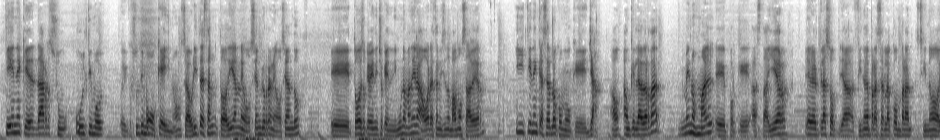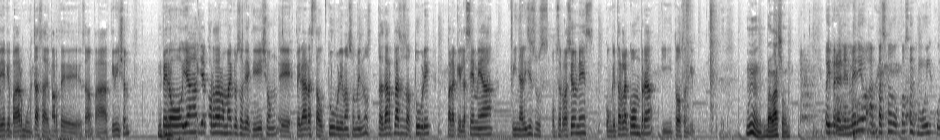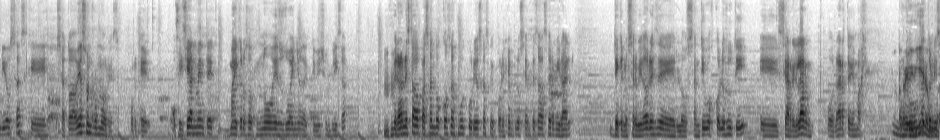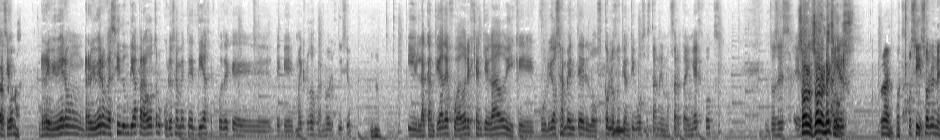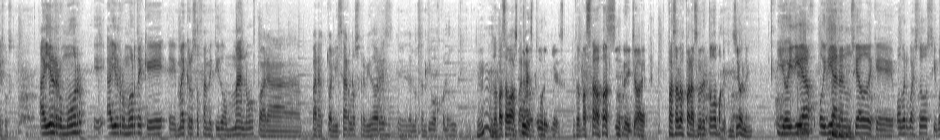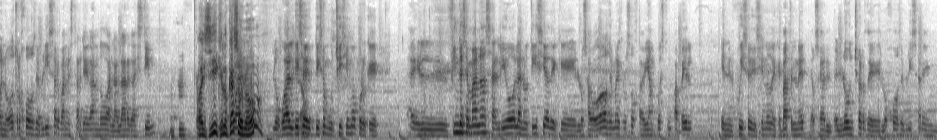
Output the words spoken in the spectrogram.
Tiene que dar su último, eh, su último ok, ¿no? O sea, ahorita están todavía negociando y renegociando. Eh, todo eso que habían dicho que de ninguna manera, ahora están diciendo vamos a ver. y tienen que hacerlo como que ya. Aunque la verdad, menos mal, eh, porque hasta ayer era el plazo ya final para hacer la compra, si no había que pagar multaza de parte de Activision. Pero ya, ya acordaron Microsoft y Activision eh, esperar hasta octubre más o menos, o sea, dar plazos a octubre para que la CMA finalice sus observaciones, concretar la compra y todo tranquilo. Mmm, babazo. Oye, pero en el medio han pasado cosas muy curiosas que, o sea, todavía son rumores, porque oficialmente Microsoft no es dueño de Activision Blizzard, pero han estado pasando cosas muy curiosas que, por ejemplo, se ha empezado a hacer viral de que los servidores de los antiguos Call of Duty eh, se arreglaron por arte de magia. Revivieron. Actualización, revivieron, revivieron así de un día para otro, curiosamente días después de que, de que Microsoft ganó el juicio. Y la cantidad de jugadores que han llegado y que curiosamente los Call of Duty antiguos están en oferta en Xbox. Entonces... Eh, solo, solo en Xbox. sí, solo en Xbox hay el rumor, eh, hay el rumor de que eh, Microsoft ha metido mano para, para actualizar los servidores eh, de los antiguos Call of Duty. Mm. ha pasado a Azure, Azure pues. ha pasado a Azure, pásalos para Azure todo para que funcionen. Y hoy día, hoy día han anunciado de que Overwatch 2 y bueno, otros juegos de Blizzard van a estar llegando a la larga Steam. Ay, sí, qué lo caso, ¿no? Lo cual dice, dice muchísimo porque el fin de semana salió la noticia de que los abogados de Microsoft habían puesto un papel en el juicio diciendo de que Battle.net, o sea, el, launcher de los juegos de Blizzard en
